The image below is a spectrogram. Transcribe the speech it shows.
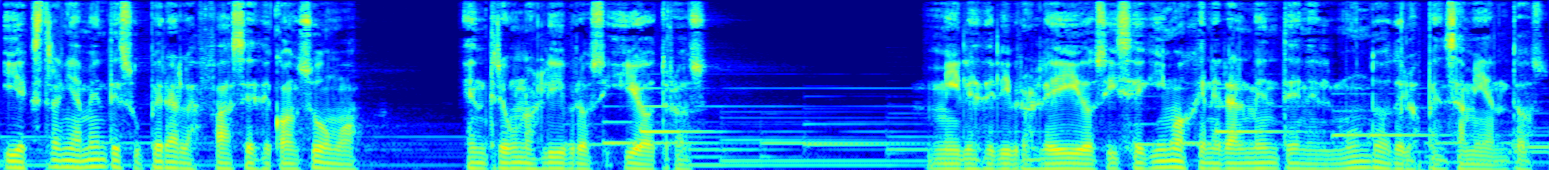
y extrañamente supera las fases de consumo entre unos libros y otros. Miles de libros leídos y seguimos generalmente en el mundo de los pensamientos.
